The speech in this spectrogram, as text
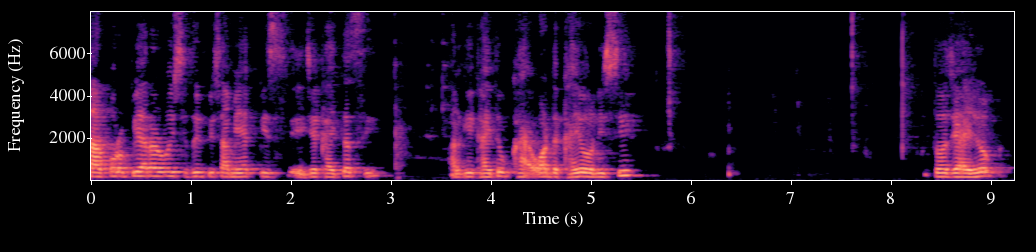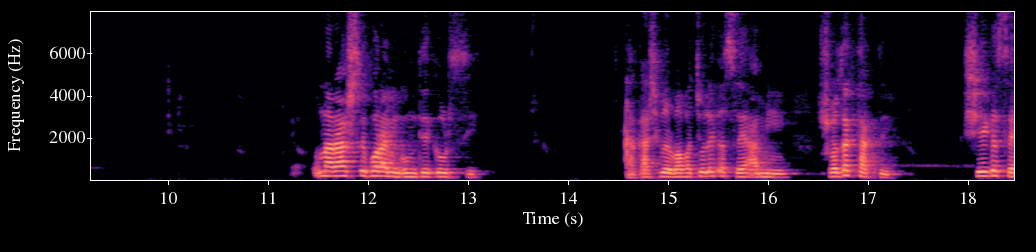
তারপরও পেয়ারা রয়েছে দুই পিস আমি এক পিস এই যে খাইতেছি। আর কি খাইতেও খাই অর্ধেক খাইও নিছি। তো যাই হোক ওনারা আসছে পর আমি ঘুম থেকে উঠছি। আর কাশ্মীর বাবা চলে গেছে, আমি সজাগ থাকতে। সে গেছে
